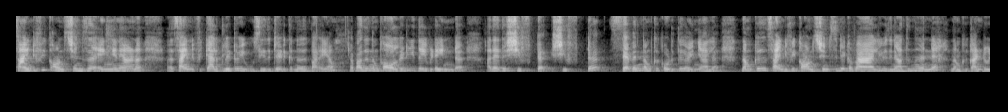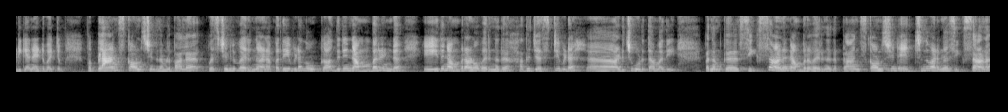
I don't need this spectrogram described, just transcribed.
സയന്റിഫിക് കോൺസ്റ്റൻസ് എങ്ങനെയാണ് സയന്റിഫിക് കാൽക്കുലേറ്റർ യൂസ് ചെയ്തിട്ട് എടുക്കുന്നത് പറയാം. അപ്പോൾ അത് നമുക്ക് ഓൾറെഡി ഇത് ഇവിടെ ഉണ്ട്. അതായത് ഷിഫ്റ്റ് ഷിഫ്റ്റ് സെവൻ നമുക്ക് കൊടുത്തു കഴിഞ്ഞാൽ നമുക്ക് സയന്റിഫിക് കോൺസ്റ്റൻസിന്റെ ഒക്കെ വാല്യൂ ഇതിനകത്തു നിന്ന് തന്നെ നമുക്ക് കണ്ടുപിടിക്കാനായിട്ട് പറ്റും. ഇപ്പോൾ പ്ലാങ്സ് കോൺസ്റ്റന്റ് നമ്മൾ പല ക്വസ്റ്റ്യനിലും വരുന്നതാണ്. അപ്പോൾ അത് ഇവിടെ നോക്കുക ഇതിന് നമ്പർ ഉണ്ട്. ഏത് നമ്പറാണോ വരുന്നത് അത് ജസ്റ്റ് ഇവിടെ അടിച്ചു കൊടുത്താൽ മതി. ഇപ്പം നമുക്ക് സിക്സ് ആണ് നമ്പർ വരുന്നത്. പ്ലാങ്സ് കോൺസ്റ്റന്റ് എച്ച് എന്ന് പറയുന്നത് സിക്സ് ആണ്.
